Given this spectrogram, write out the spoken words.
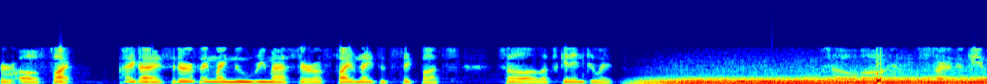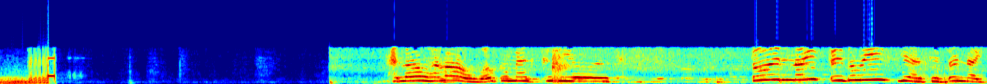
of five. Hi guys, today we're playing my new remaster of Five Nights at Stickbots. So uh, let's get into it. So uh, start a new game. Hello, hello. Welcome back to the uh, third night, I believe. Yes, the third night.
